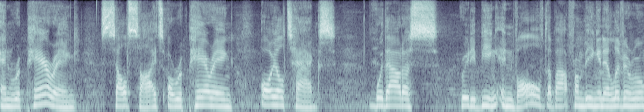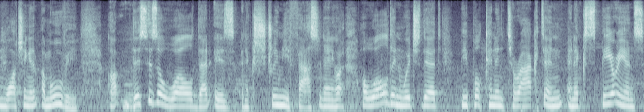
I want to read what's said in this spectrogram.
and repairing cell sites or repairing oil tanks yeah. without us really being involved about from being in a living room watching a movie. Uh, this is a world that is an extremely fascinating, a world in which that people can interact and, and experience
